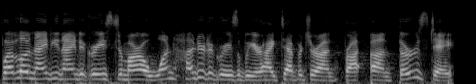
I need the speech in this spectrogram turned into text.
Pueblo 99 degrees tomorrow, 100 degrees will be your high temperature on, on Thursday.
